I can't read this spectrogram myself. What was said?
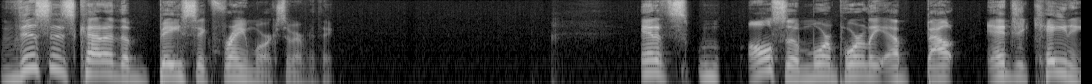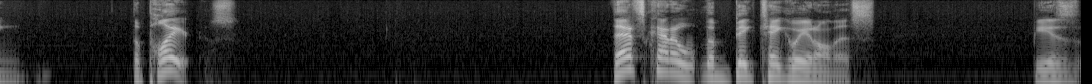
This is kind of the basic frameworks of everything. And it's also, more importantly, about educating the players. That's kind of the big takeaway in all this. Because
